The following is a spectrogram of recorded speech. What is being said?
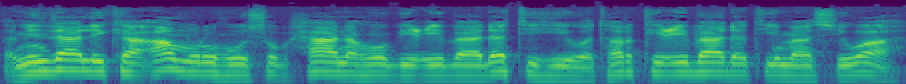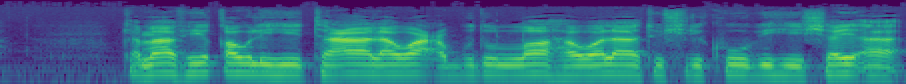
فمن ذلك أمره سبحانه بعبادته وترك عبادة ما سواه. كما في قوله تعالى واعبدوا الله ولا تشركوا به شيئا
